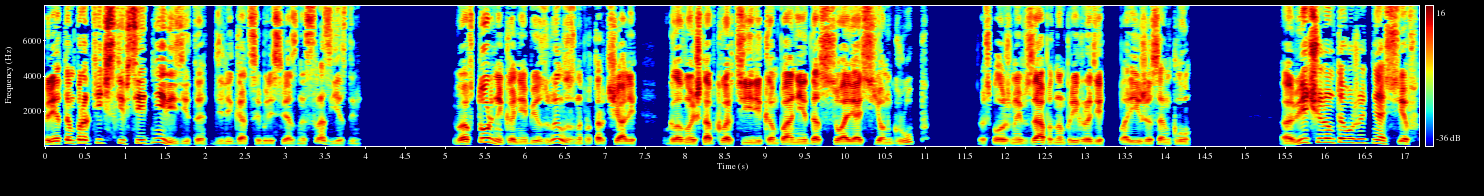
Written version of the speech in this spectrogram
При этом практически все дни визита делегации были связаны с разъездами. Во вторник они безвылазно проторчали в головной штаб-квартире компании Dassault Aviation Group, расположенной в западном пригороде Парижа Сен-Клу. А вечером того же дня, сев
